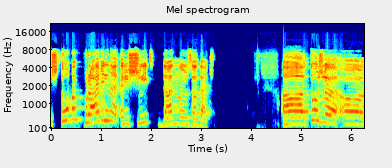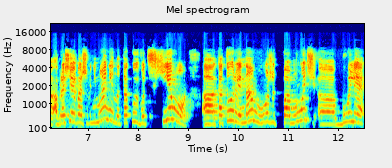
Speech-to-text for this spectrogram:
чтобы правильно решить данную задачу. А, тоже а, обращаю ваше внимание на такую вот схему, а, которая нам может помочь более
